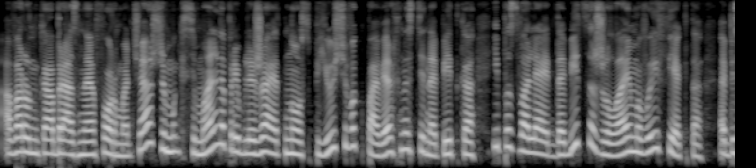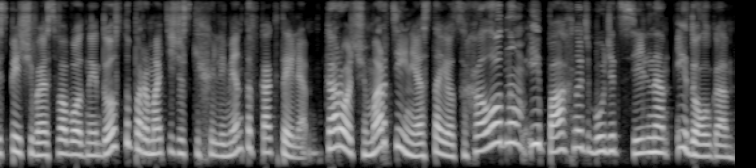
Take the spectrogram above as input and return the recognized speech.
а воронкообразная форма чаши максимально приближает нос пьющего к поверхности напитка и позволяет добиться желаемого эффекта, обеспечивая свободный доступ ароматических элементов коктейля. Короче, мартини остается холодным и пахнуть будет сильно и долго.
